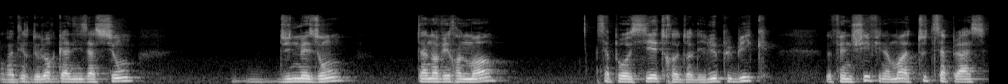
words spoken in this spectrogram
on va dire, de l'organisation d'une maison, d'un environnement ça peut aussi être dans les lieux publics. Le feng shui finalement a toute sa place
